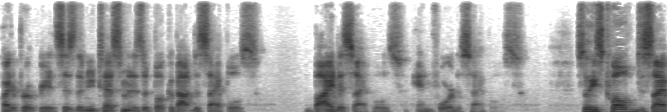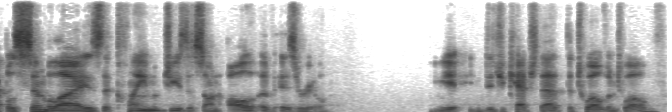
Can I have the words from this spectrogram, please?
quite appropriate. It says the New Testament is a book about disciples, by disciples, and for disciples. So these 12 disciples symbolize the claim of Jesus on all of Israel. Did you catch that? The 12 and 12?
